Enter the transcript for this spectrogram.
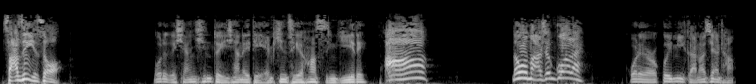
啥子意思哦？我那个相亲对象的电瓶车哈是你的啊？那我马上过来。过了一会儿，闺蜜赶到现场。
